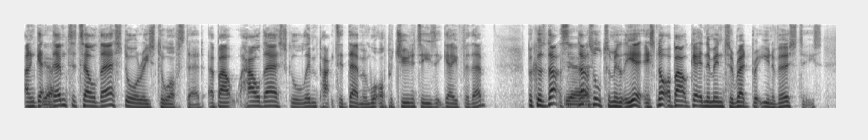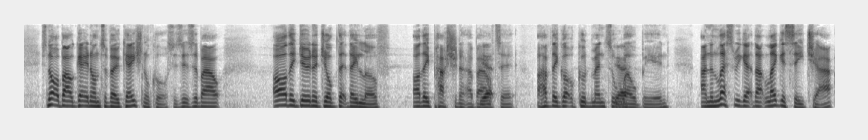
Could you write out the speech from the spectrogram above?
and get yeah. them to tell their stories to Ofsted about how their school impacted them and what opportunities it gave for them? Because that's yeah. that's ultimately it. It's not about getting them into red brick universities. It's not about getting onto vocational courses. It's about are they doing a job that they love? Are they passionate about yeah. it? Have they got a good mental yeah. well-being? And unless we get that legacy chat,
